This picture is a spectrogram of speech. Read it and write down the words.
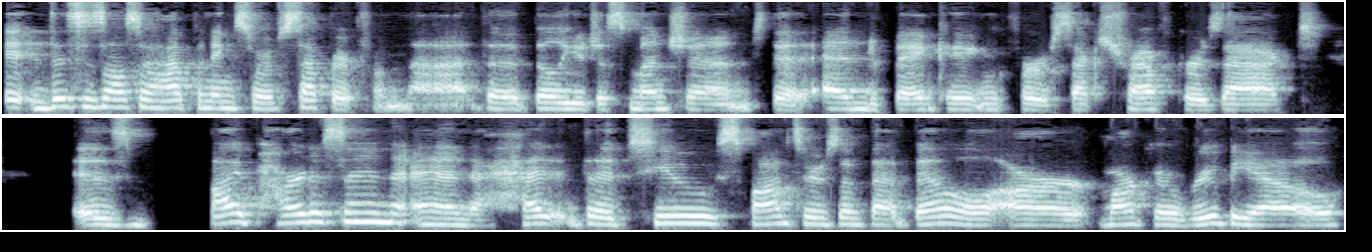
It, this is also happening sort of separate from that. The bill you just mentioned, the End Banking for Sex Traffickers Act, is bipartisan, and head, the two sponsors of that bill are Marco Rubio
